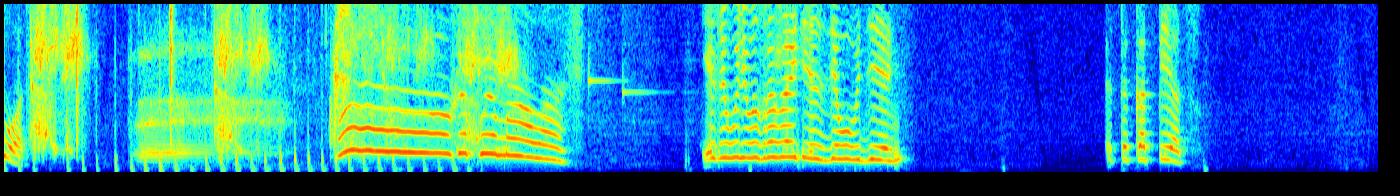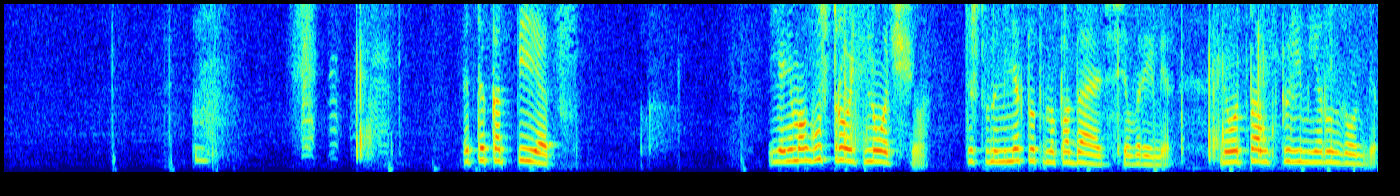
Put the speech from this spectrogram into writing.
Идет. А, хп мало. Если вы не возражаете, я сделаю день. Это капец. Это капец. Я не могу строить ночью. Ты что, на меня кто-то нападает все время. Ну вот там, к примеру, зомби.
